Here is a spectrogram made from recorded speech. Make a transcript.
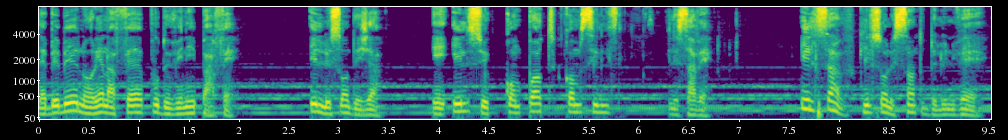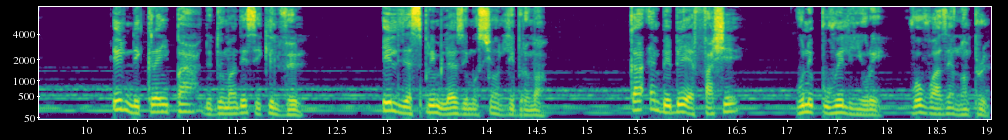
Les bébés n'ont rien à faire pour devenir parfaits. Ils le sont déjà et ils se comportent comme s'ils le savaient. Ils savent qu'ils sont le centre de l'univers. Ils ne craignent pas de demander ce qu'ils veulent. Ils expriment leurs émotions librement. Quand un bébé est fâché, vous ne pouvez l'ignorer, vos voisins non plus.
